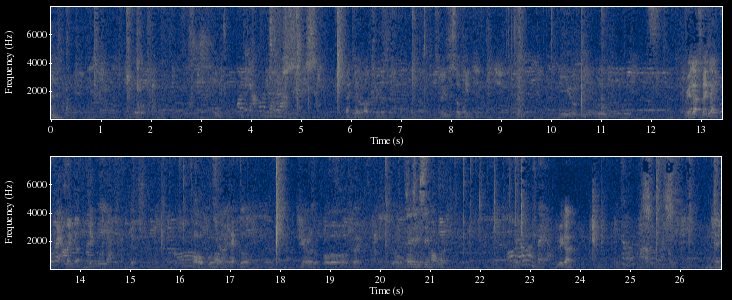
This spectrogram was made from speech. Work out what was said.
Oh. Ooh. Stacking a lot of triggers at the bottom now. It's very So cute. disappointing. Regat, my god. Vanguard. Oh, Wow, bullshit. I hacker. Here the ball back. Yo. Hey, same artwork. 哦，还要乱背啊！ Regat. 这样很快啊，我发现。 Okay.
